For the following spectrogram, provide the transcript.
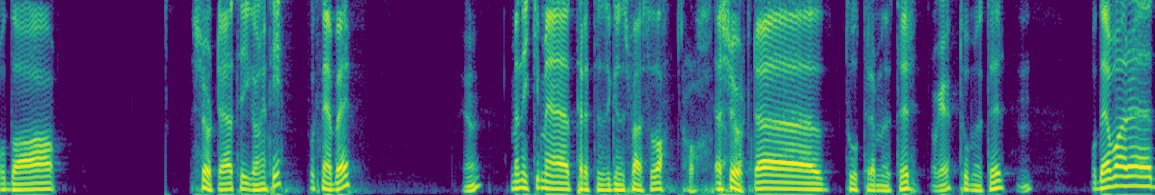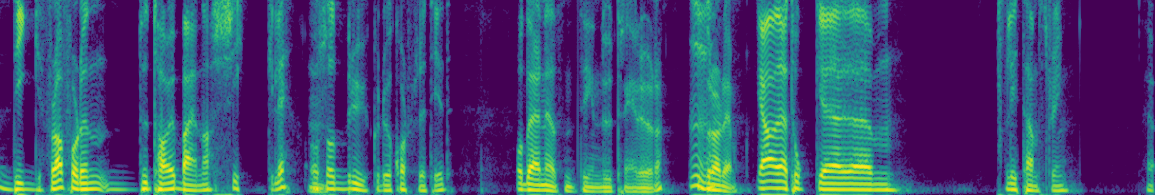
og da kjørte jeg ti ganger ti på knebøy. Ja. Men ikke med 30 sekunders pause, da. Oh, Jeg kjørte to-tre minutter. Okay. To minutter. Mm. Og det var eh, digg, for da får du en Du tar jo beina skikkelig, Mm. og så bruker du kortere tid. Og det er den eneste tingen du trenger å gjøre. Så Mm. drar du hjem. Ja, jeg tok eh, um, litt hamstring. Ja.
